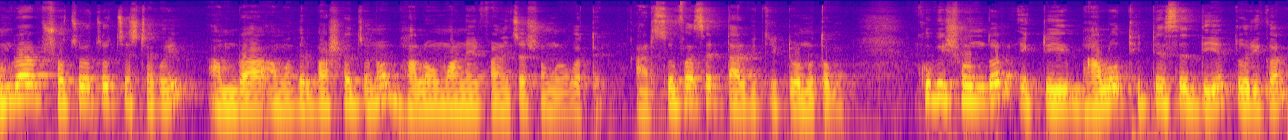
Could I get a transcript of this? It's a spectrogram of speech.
আমরা সচরাচর চেষ্টা করি আমরা আমাদের বাসার জন্য ভালো মানের ফার্নিচার সংগ্রহ করতে। আর সোফা সেট তার ভিতরে একটি অন্যতম। খুবই সুন্দর একটি ভালো থিটনেসের দিয়ে তৈরি করা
